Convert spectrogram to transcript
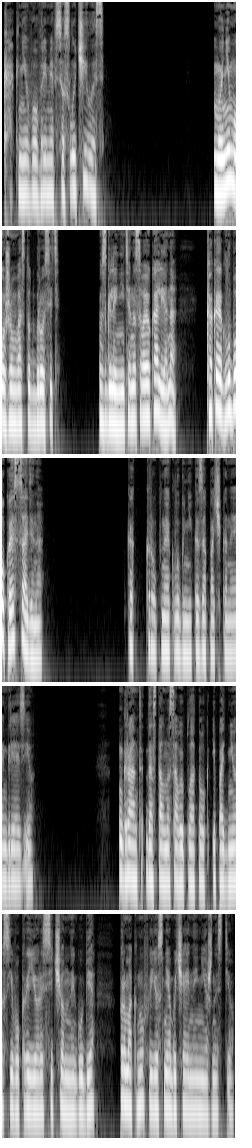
Как не вовремя все случилось. Мы не можем вас тут бросить. Взгляните на свое колено. Какая глубокая ссадина крупная клубника, запачканная грязью. Грант достал носовой платок и поднес его к ее рассечённой губе, промокнув ее с необычайной нежностью.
